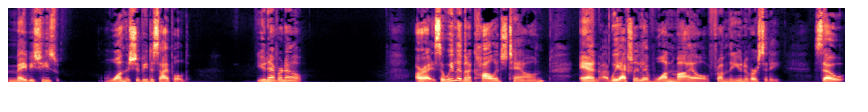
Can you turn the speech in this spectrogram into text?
Maybe she's one that should be discipled. You never know. All right, so we live in a college town and we actually live one mile from the university. So,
